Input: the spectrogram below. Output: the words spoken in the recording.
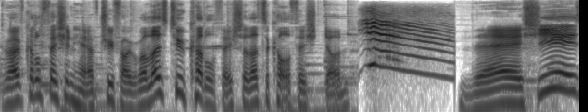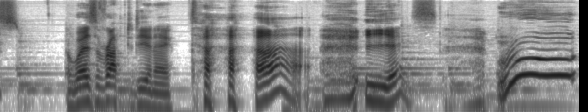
Do I have Cuttlefish in here? I have Tree Frog. Well, there's two Cuttlefish, so that's a Cuttlefish done. Yeah! There she is. And where's the raptor DNA? Ha ha ha. Yes. Ooh.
